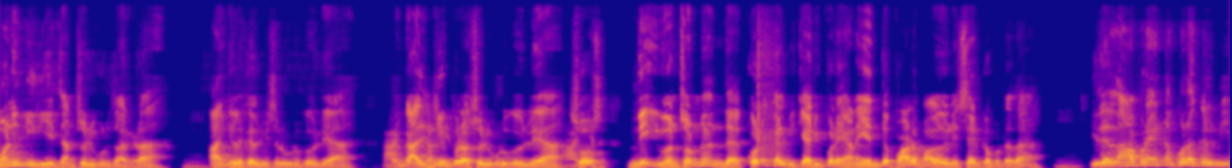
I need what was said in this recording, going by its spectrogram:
மனுநீதியை தான் சொல்லிக் கொடுத்தார்களா. ஆங்கில கல்வி சொல்லிக் கொடுக்கவில்லையா அல்ஜிப்ரா சொல்லிக் கொடுக்கவில்லையா சோஸ் இந்த இவன் சொன்ன இந்த குலக்கல்விக்கு அடிப்படையான எந்த பாடமாக இதில் சேர்க்கப்பட்டதா. இதெல்லாம் அப்புறம் என்ன குலக்கல்வி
